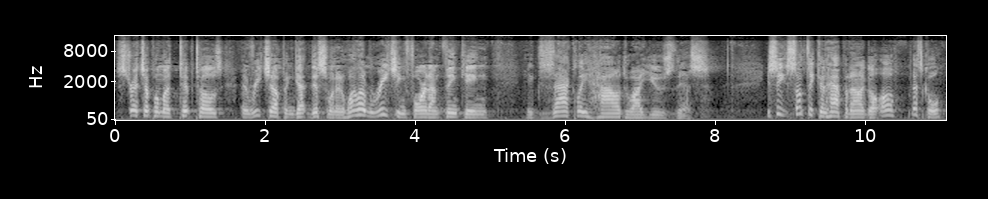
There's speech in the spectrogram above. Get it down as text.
stretch up on my tiptoes and reach up and get this one. And while I'm reaching for it, I'm thinking, exactly how do I use this? You see, something can happen and I go, oh, that's cool.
